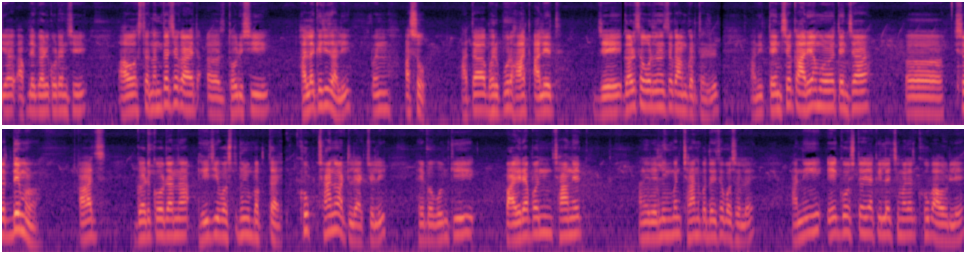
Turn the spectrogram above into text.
या आपल्या गडकोटांची अवस्था नंतरच्या काळात थोडीशी हलाखीची झाली. पण असो आता भरपूर हात आलेत. जे गड संवर्धनाचं काम करतात आहेत. आणि त्यांच्या कार्यामुळं त्यांच्या श्रद्धेमुळं आज गडकोटांना ही जी वस्तू तुम्ही बघताय खूप छान वाटलं ॲक्च्युली हे बघून की पायऱ्या पण छान आहेत आणि रेलिंग पण छान पद्धतीचं बसवलं आहे आणि एक गोष्ट या किल्ल्याची मला खूप आवडली आहे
